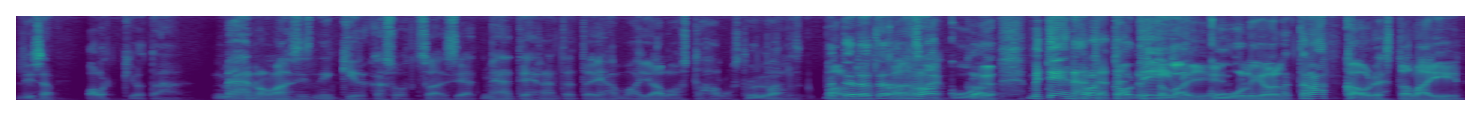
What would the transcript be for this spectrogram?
lisäpalkkio tähän? Mehän ollaan siis niin kirkasotsaisia, että mehän tehdään tätä ihan vaan jalosta halusta Kyllä. pal- Me tehdään tätä rakka-. Me tehdään tätä teille lajiin. kuulijoille, rakkaudesta lajiin.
